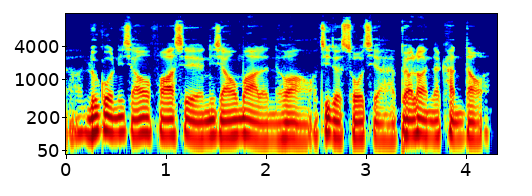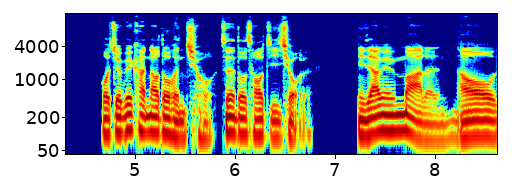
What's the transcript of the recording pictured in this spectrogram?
呀。如果你想要发泄，你想要骂人的话，我记得说起来，不要让人家看到了。我觉得被看到都很糗，真的都超级糗了。你在那边骂人，然后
